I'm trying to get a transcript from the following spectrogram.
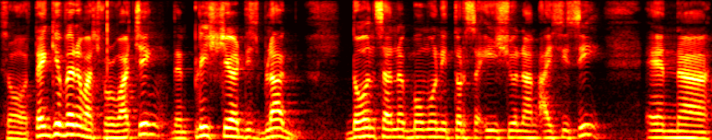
So thank you very much for watching. Then please share this vlog doon sa nagmo-monitor sa issue ng ICC and uh,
